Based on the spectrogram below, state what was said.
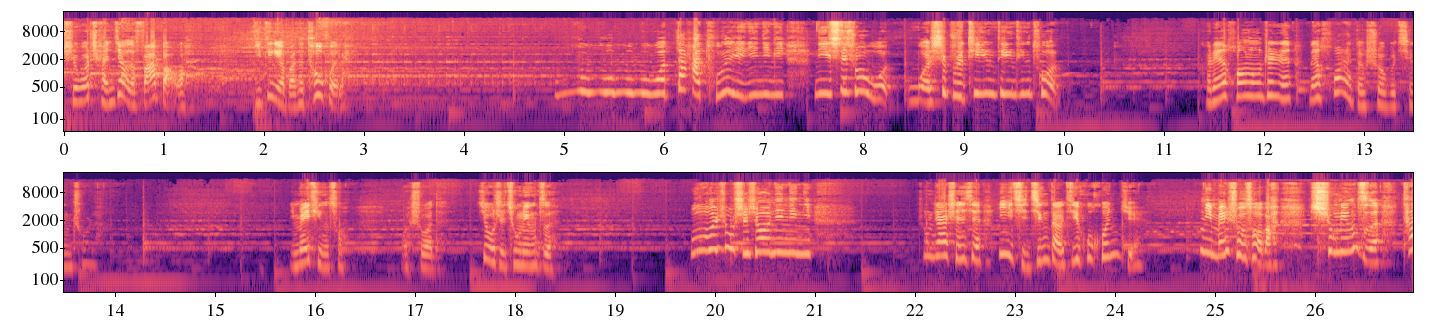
是我阐教的法宝啊，一定要把它偷回来！我我我我我大徒弟，你你你你是说我我是不是听听听错？可怜黄龙真人连话都说不清楚了。你没听错，我说的就是琼灵子。文殊师兄，你你你，众家神仙一起惊到几乎昏厥。你没说错吧？琼灵子，他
